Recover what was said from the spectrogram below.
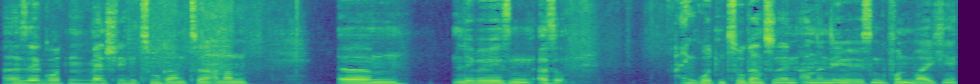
einen sehr guten menschlichen Zugang zu anderen ähm, Lebewesen, also einen guten Zugang zu den anderen Lebewesen gefunden, weil ich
